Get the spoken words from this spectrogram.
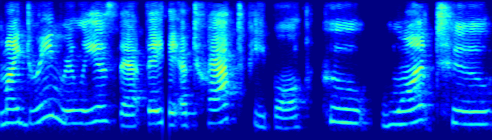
My dream really is that they attract people who want to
